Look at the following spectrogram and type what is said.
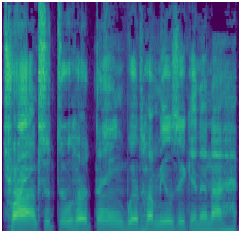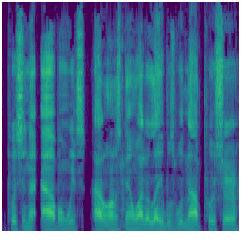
trying to do her thing with her music, and then not pushing the album, which I don't understand why the labels would not push her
